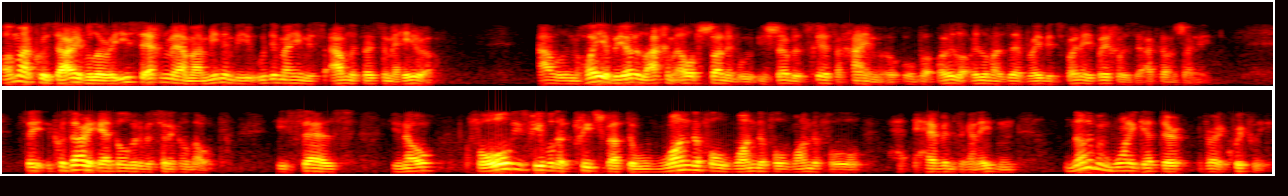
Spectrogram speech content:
Omar Kuzari v'lo echen me'amaminim b'yehudimahim mis'am l'klosim mehira. אבל אם הויה ביור לכם אלף שנים והוא ישר בזכיר החיים ובאוילו אוילו הזה ורבי בצפוני יבריך וזה אקרן שני. So Kuzari adds a little bit of a cynical note. He says, you know, for all these people that preach about the wonderful, wonderful, wonderful heavens in Gan Eden, none of them want to get there very quickly.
